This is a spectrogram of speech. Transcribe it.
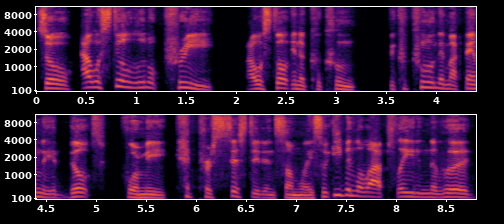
So I was still a little pre, I was still in a cocoon, the cocoon that my family had built for me had persisted in some way. So even though I played in the hood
